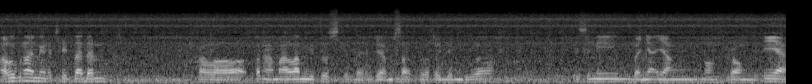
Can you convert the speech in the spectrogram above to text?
aku pernah dengar cerita dan kalau tengah malam gitu sekitar jam 1 atau jam 2 di sini banyak yang nongkrong gitu. Iya.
